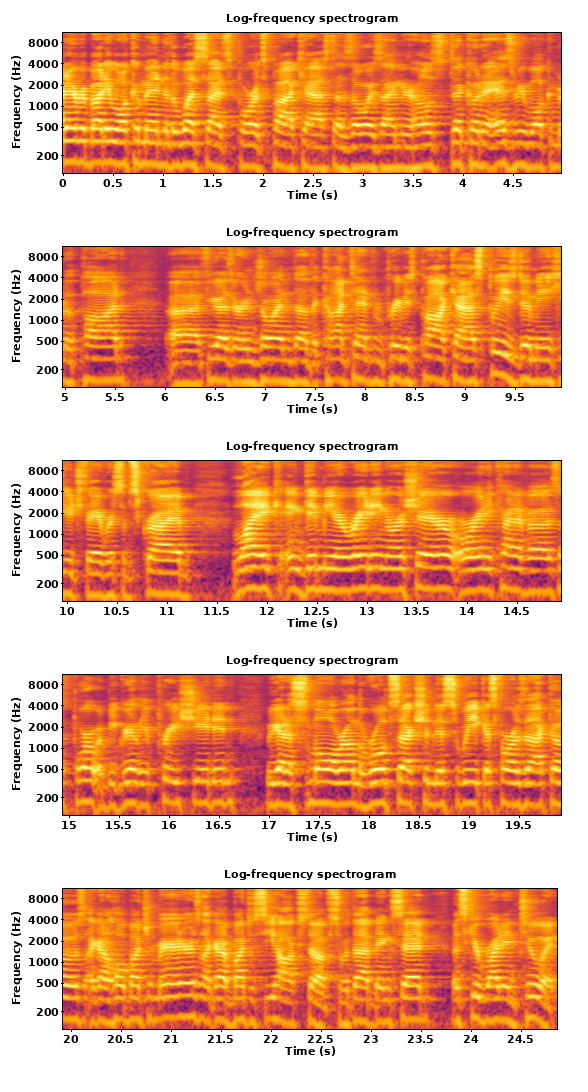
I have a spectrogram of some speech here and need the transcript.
right, everybody, welcome into the West Side Sports Podcast. As always, I'm your host, Dakota Esri. Welcome to the pod. Uh, if you guys are enjoying the, the content from previous podcasts, please do me a huge favor subscribe, like, and give me a rating or a share or any kind of uh, support would be greatly appreciated. We got a small around the world section this week as far as that goes. I got a whole bunch of Mariners, I got a bunch of Seahawks stuff. So, with that being said, let's get right into it.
